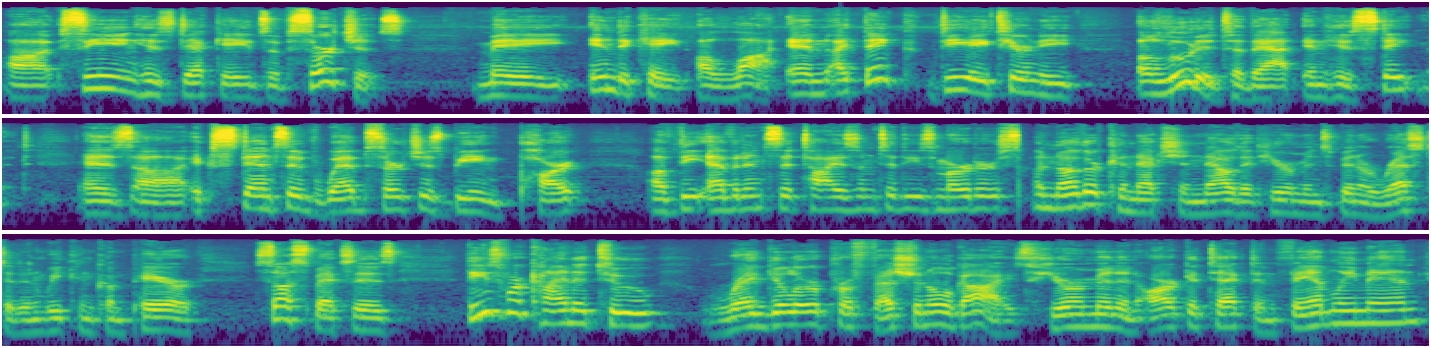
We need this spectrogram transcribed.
uh, seeing his decades of searches, may indicate a lot. And I think D.A. Tierney alluded to that in his statement as uh, extensive web searches being part of the evidence that ties him to these murders. Another connection now that Heuermann's been arrested and we can compare suspects is these were kind of two regular professional guys. Heuermann, an architect and family man,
